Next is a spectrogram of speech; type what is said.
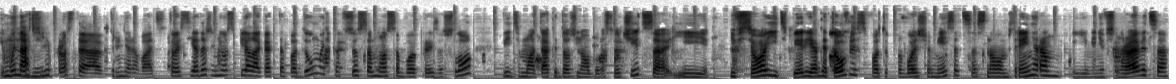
И мы mm-hmm. начали просто тренироваться. То есть я даже не успела как-то подумать, как все само собой произошло. Видимо, так и должно было случиться. И, и все. И теперь я готовлюсь вот уже больше месяца с новым тренером. И мне все нравится.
